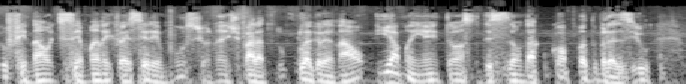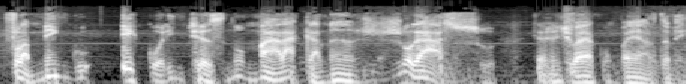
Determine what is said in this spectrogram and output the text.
do final de semana que vai ser emocionante para a dupla Grenal e amanhã então a decisão da Copa do Brasil, Flamengo e Corinthians no Maracanã, jogaço que a gente vai acompanhar também.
